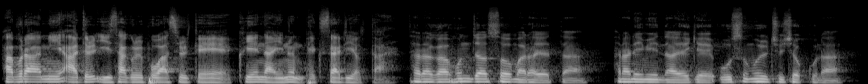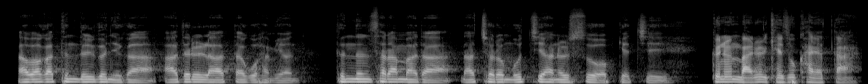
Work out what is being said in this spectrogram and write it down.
아브라함이 아들 이삭을 보았을 때 그의 나이는 백살이었다 사라가 혼자서 말하였다. 하나님이 나에게 웃음을 주셨구나. 나와 같은 늙은이가 아들을 낳았다고 하면 듣는 사람마다 나처럼 웃지 않을 수 없겠지. 그는 말을 계속하였다.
